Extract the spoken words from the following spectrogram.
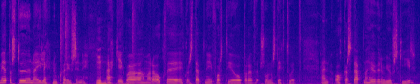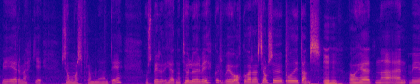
meta stöðuna í leiknum hverju sinni. Mhm. Ekki eitthvað að maður ákveði eitthvað stefnu í fortíu og bara svona it. En okkar stefna hefur verið mjög skýr. Við erum ekki sjónvarsframleðandi. Þú spyr, hérna, töluður við ykkur. Við okkur var að sjálfsögðu bóðið í dans. Mm Og hérna, en við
